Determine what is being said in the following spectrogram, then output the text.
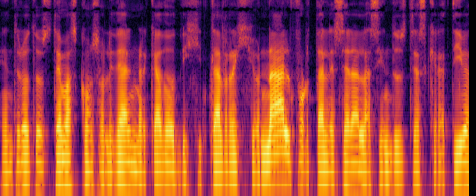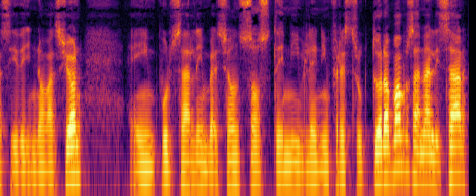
entre otros temas, consolidar el mercado digital regional, fortalecer a las industrias creativas y de innovación e impulsar la inversión sostenible en infraestructura. Vamos a analizar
